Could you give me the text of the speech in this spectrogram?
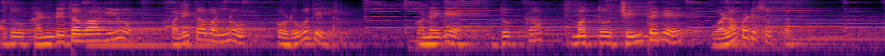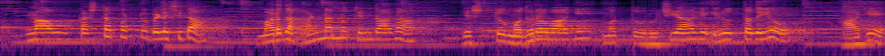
ಅದು ಖಂಡಿತವಾಗಿಯೂ ಫಲಿತವನ್ನು ಕೊಡುವುದಿಲ್ಲ. ಕೊನೆಗೆ ದುಃಖ ಮತ್ತು ಚಿಂತೆಗೆ ಒಳಪಡಿಸುತ್ತದೆ. ನಾವು ಕಷ್ಟಪಟ್ಟು ಬೆಳೆಸಿದ ಮರದ ಹಣ್ಣನ್ನು ತಿಂದಾಗ ಎಷ್ಟು ಮಧುರವಾಗಿ ಮತ್ತು ರುಚಿಯಾಗಿ ಇರುತ್ತದೆಯೋ ಹಾಗೆ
